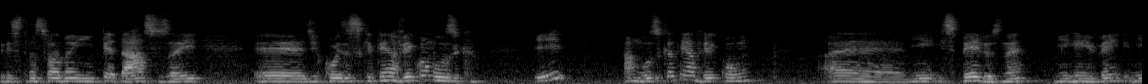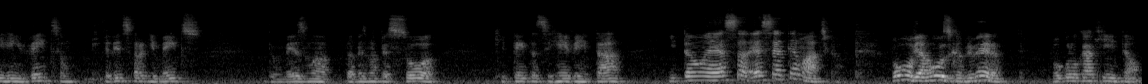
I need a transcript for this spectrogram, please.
ele se transforma em pedaços aí é, de coisas que tem a ver com a música. E a música tem a ver com é, espelhos, né? Me, reinven me reinvento, são diferentes fragmentos do mesma, da mesma pessoa que tenta se reinventar. Então essa, essa é a temática. Vamos ouvir a música primeiro? Vou colocar aqui então.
